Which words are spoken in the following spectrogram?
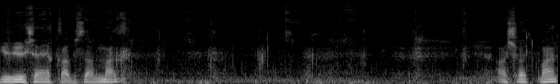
yürüyüş ayakkabısı almak. Aşortman.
